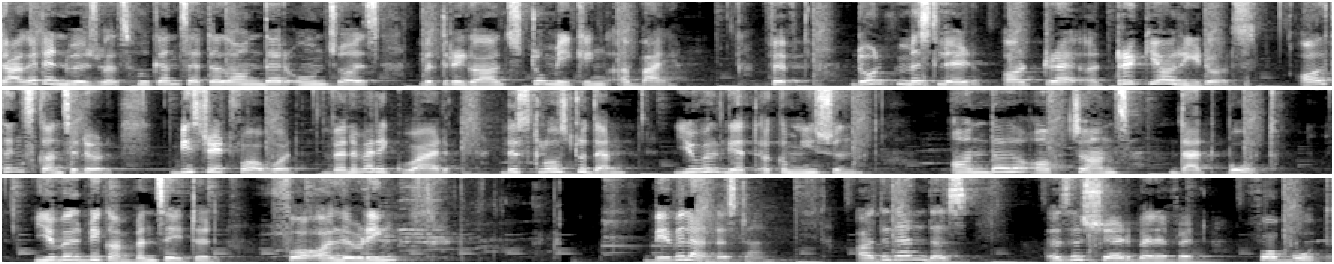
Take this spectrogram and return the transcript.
Target individuals who can settle on their own choice with regards to making a buy. Fifth, don't mislead or uh, trick your readers. All things considered, be straightforward. Whenever required, disclose to them you will get a commission on the off chance that both you will be compensated for alluding they will understand. Other than this, is a shared benefit for both.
